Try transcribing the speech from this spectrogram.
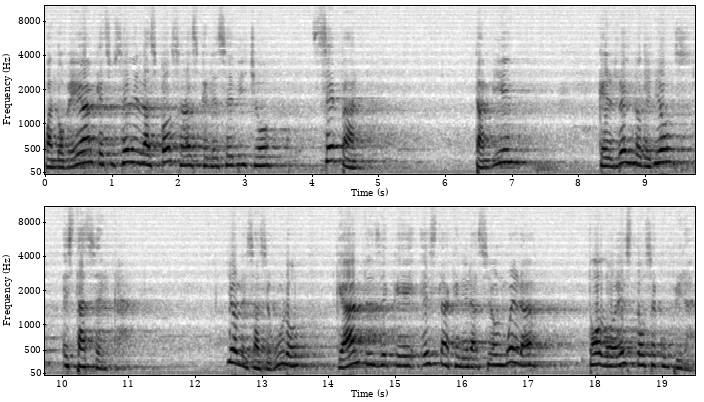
cuando vean que suceden las cosas que les he dicho, sepan también que el reino de Dios está cerca. Yo les aseguro que antes de que esta generación muera, todo esto se cumplirá.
